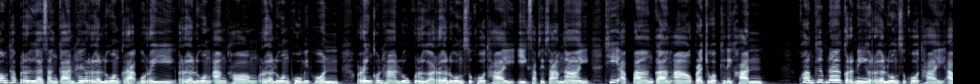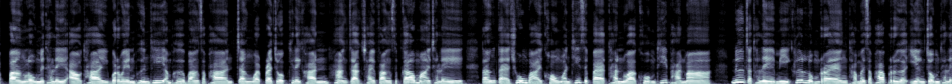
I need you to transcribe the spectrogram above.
กองทัพเรือสั่งการให้เรือหลวงกระบุรี เรือหลวงอ่างทอง เรือหลวงภูมิพล เร่งค้นหาลูกเรือเรือหลวงสุขโขทัยอีก 33 นาย ที่อับปางกลางอ่าวประจวบคีรีขันธ์ ความคืบหน้ากรณีเรือหลวงสุโขทัยอับปางลงในทะเลอ่าวไทย บริเวณพื้นที่อำเภอบางสะพาน จังหวัดประจวบคีรีขันธ์ห่างจากชายฝั่ง 19 ไมล์ทะเล ตั้งแต่ช่วงบ่ายของวันที่ 18 ธันวาคมที่ผ่านมา เนื่องจากทะเลมีคลื่นลมแรงทำให้สภาพเรือเอียงจมทะเล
